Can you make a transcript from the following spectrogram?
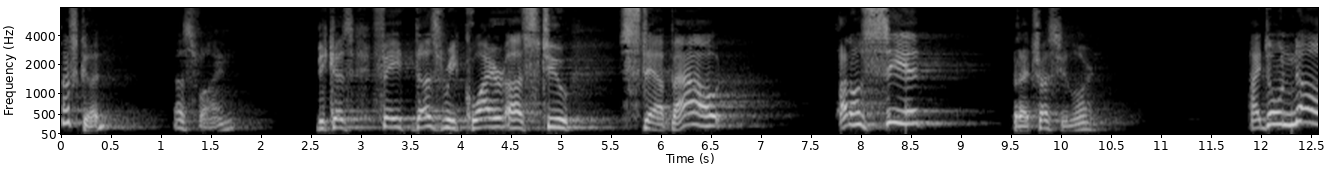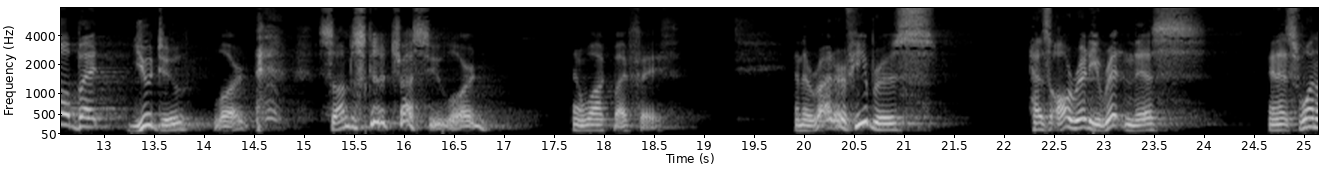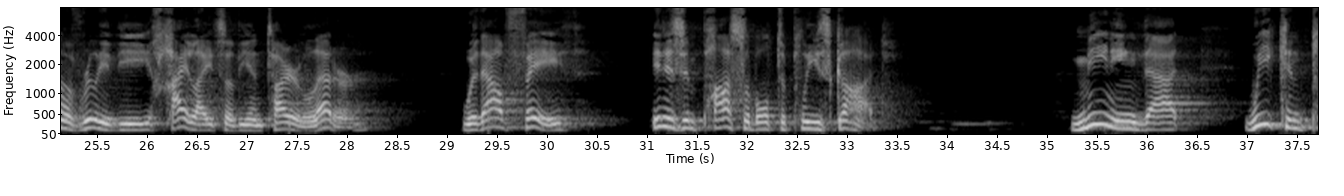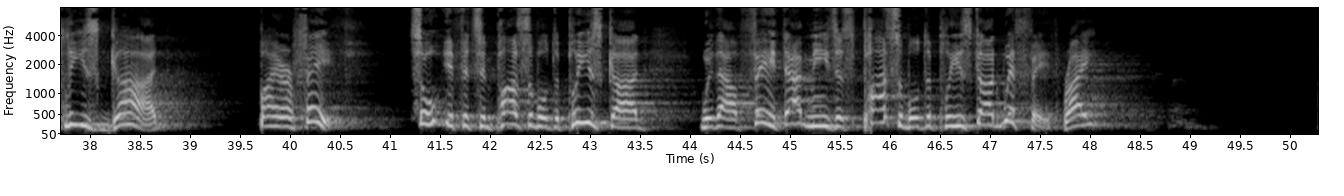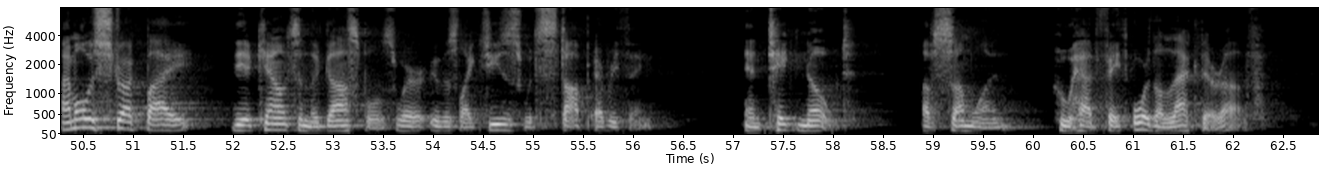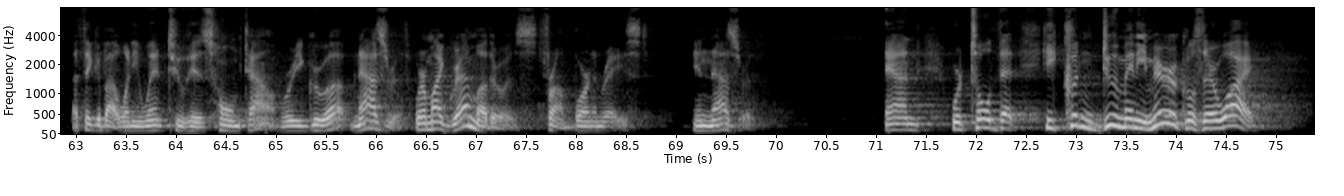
That's good. That's fine. Because faith does require us to step out. I don't see it, but I trust you, Lord. I don't know, but you do, Lord. so I'm just going to trust you, Lord, and walk by faith. And the writer of Hebrews has already written this, and it's one of really the highlights of the entire letter. Without faith, it is impossible to please God. Meaning that we can please God by our faith. So if it's impossible to please God without faith, that means it's possible to please God with faith, right? I'm always struck by the accounts in the Gospels where it was like Jesus would stop everything and take note of someone who had faith or the lack thereof. I think about when he went to his hometown where he grew up, Nazareth, where my grandmother was from, born and raised in Nazareth. And we're told that he couldn't do many miracles there. Why?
